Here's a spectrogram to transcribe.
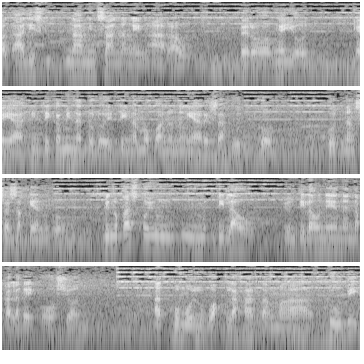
pag-alis namin sana ngayong araw. Pero ngayon, kaya hindi kami natuloy. Tingnan mo kung ano nangyari sa hood ko, hood ng sasakyan ko. Binukas ko yung dilaw, yung dilaw na yan na nakalagay caution. At bumulwak lahat ang mga tubig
